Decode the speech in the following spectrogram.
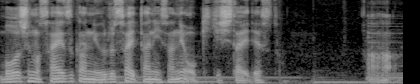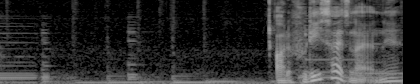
帽子のサイズ感にうるさい谷さんにお聞きしたいですと。ああ。あれフリーサイズなんやね。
